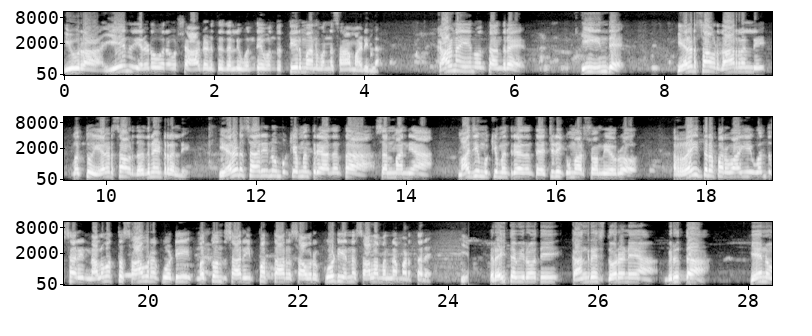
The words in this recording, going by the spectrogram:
ಇವರ ಏನು ಎರಡೂವರೆ ವರ್ಷ ಆಡಳಿತದಲ್ಲಿ ಒಂದೇ ಒಂದು ತೀರ್ಮಾನವನ್ನು ಸಹ ಮಾಡಿಲ್ಲ. ಕಾರಣ ಏನು ಅಂತ ಅಂದ್ರೆ, ಈ ಹಿಂದೆ ಎರಡ್ ಸಾವಿರದ ಆರರಲ್ಲಿ ಮತ್ತು ಎರಡ್ ಸಾವಿರದ ಹದಿನೆಂಟರಲ್ಲಿ ಎರಡು ಸಾರಿನೂ ಮುಖ್ಯಮಂತ್ರಿ ಆದಂತ ಸನ್ಮಾನ್ಯ ಮಾಜಿ ಮುಖ್ಯಮಂತ್ರಿ ಆದಂತ ಎಚ್ ಡಿ ಕುಮಾರಸ್ವಾಮಿ ಅವರು ರೈತರ ಪರವಾಗಿ ಒಂದು ಸಾರಿ ನಲವತ್ತು ಸಾವಿರ ಕೋಟಿ ಮತ್ತೊಂದು ಸಾರಿ ಇಪ್ಪತ್ತಾರು ಸಾವಿರ ಕೋಟಿಯನ್ನ ಸಾಲ ಮನ್ನಾ ಮಾಡ್ತಾರೆ. ರೈತ ವಿರೋಧಿ ಕಾಂಗ್ರೆಸ್ ಧೋರಣೆಯ ವಿರುದ್ಧ ಏನು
